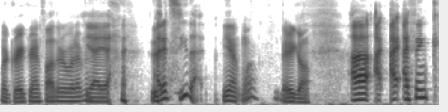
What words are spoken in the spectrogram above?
or great grandfather or whatever. yeah yeah. I didn't see that. Yeah. Well, there you go. Uh, I, I I think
